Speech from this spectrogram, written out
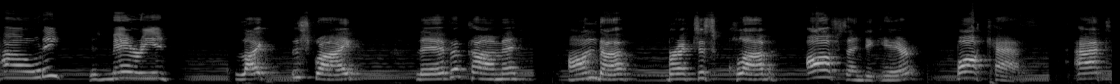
Howdy, this is Marion. Like, subscribe, leave a comment on the Breakfast Club of Sandicare podcast at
